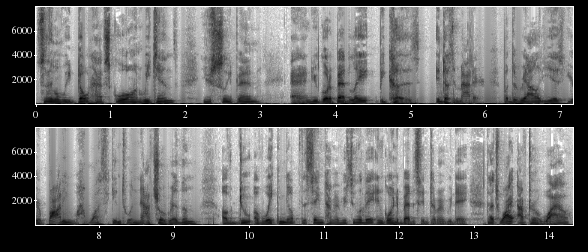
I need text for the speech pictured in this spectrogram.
so that when we don't have school on weekends, you sleep in and you go to bed late because it doesn't matter. But the reality is, your body wants to get into a natural rhythm of do of waking up the same time every single day and going to bed the same time every day. That's why after a while,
